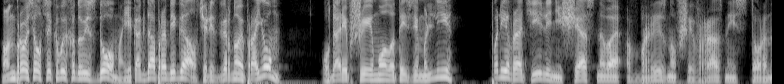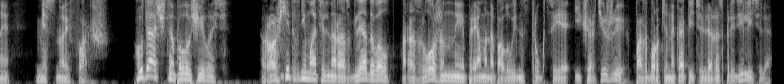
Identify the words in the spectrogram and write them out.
Он бросился к выходу из дома, и когда пробегал через дверной проем, ударившие молоты земли превратили несчастного в брызнувший в разные стороны мясной фарш. «Удачно получилось!» Рорхит внимательно разглядывал разложенные прямо на полу инструкции и чертежи по сборке накопителя-распределителя.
